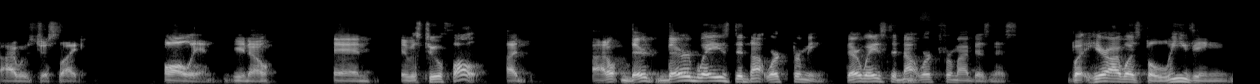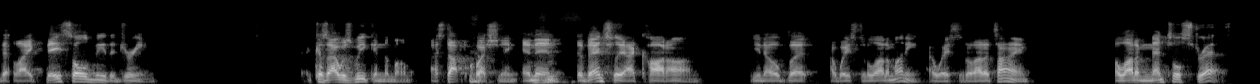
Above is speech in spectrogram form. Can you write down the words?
I was just like all in, you know, and it was to a fault. I I don't their their ways did not work for me. Their ways did not work for my business. But here I was believing that like they sold me the dream because I was weak in the moment. I stopped questioning. And then mm-hmm. eventually I caught on, you know, but I wasted a lot of money. I wasted a lot of time, a lot of mental stress.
